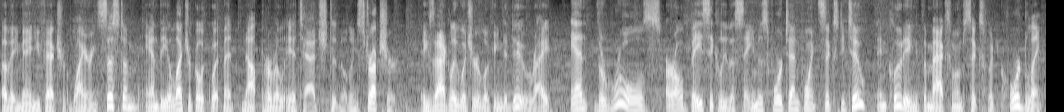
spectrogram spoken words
of a manufactured wiring system and the electrical equipment not permanently attached to the building structure. Exactly what you're looking to do, right? And the rules are all basically the same as 410.62, including the maximum 6 foot cord length.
